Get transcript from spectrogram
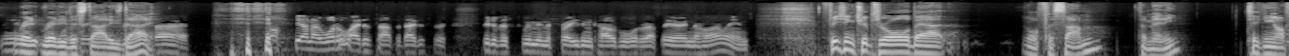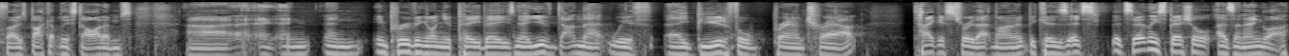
yeah, Ready- ready to start his day. start. oh, yeah, no, what a way to start the day. Just a bit of a swim in the freezing cold water up there in the highlands. Fishing trips are all about, or for some, for many, ticking off those bucket list items uh, and, and and improving on your PBs. Now you've done that with a beautiful brown trout. Take us through that moment because it's it's certainly special as an angler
